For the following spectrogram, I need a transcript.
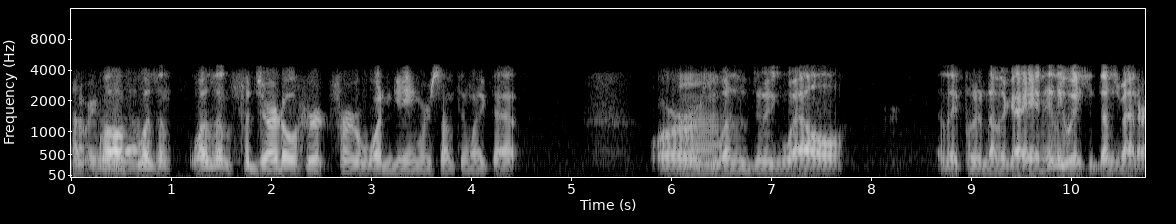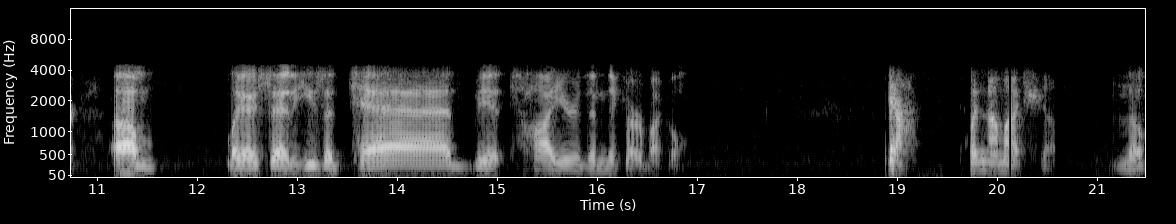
I don't remember Well, that. wasn't wasn't Fajardo hurt for one game or something like that, or he Uh. wasn't doing well, and they put another guy in. Anyways, it doesn't matter. Um, like I said, he's a tad bit higher than Nick Arbuckle. yeah, but not much. No,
